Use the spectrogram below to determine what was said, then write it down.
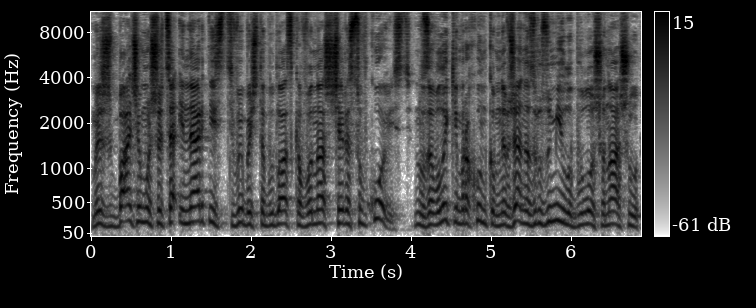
Ми ж бачимо, що ця інертність, вибачте, будь ласка, вона ж через совковість. Ну, за великим рахунком, невже не зрозуміло було, що нашу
